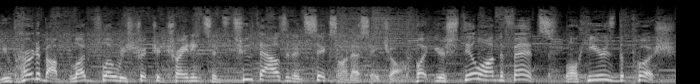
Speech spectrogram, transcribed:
You've heard about blood flow restriction training since 2006 on SHR, but you're still on the fence. Well, here's the push.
